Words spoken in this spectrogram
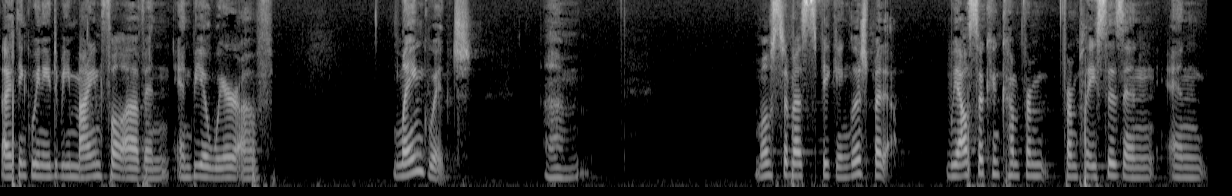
that I think we need to be mindful of and, and be aware of. Language. Um, most of us speak English, but we also can come from, from places and, and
